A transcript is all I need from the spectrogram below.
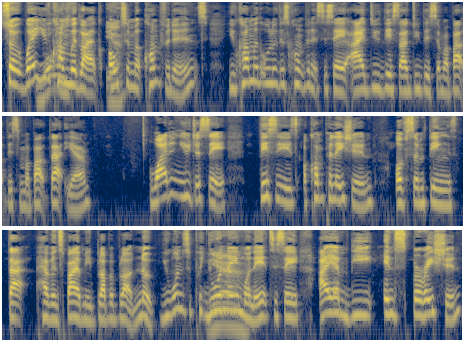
So where you've come was- with like yeah. ultimate confidence, you come with all of this confidence to say, I do this, I do this, I'm about this, I'm about that, yeah. Why didn't you just say this is a compilation of some things that have inspired me, blah blah blah. No, you wanted to put your Yeah. name on it to say, I am the inspiration,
